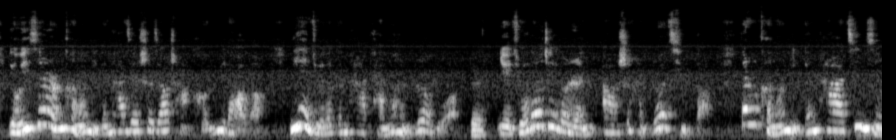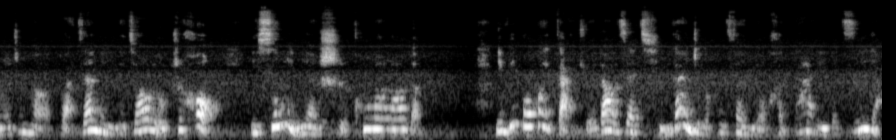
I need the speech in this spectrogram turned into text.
有一些人可能你跟他在社交场合遇到了，你也觉得跟他谈得很热络，对，也觉得这个人啊是很热情的。但是可能你跟他进行了这么短暂的一个交流之后，你心里面是空落落的，你并不会感觉到在情感这个部分有很大的一个滋养。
